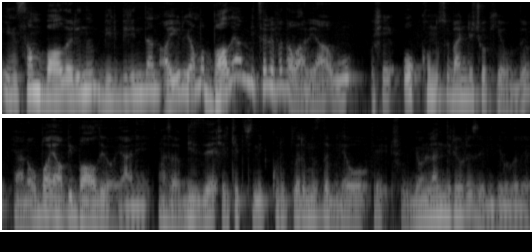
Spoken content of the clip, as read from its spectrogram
insan bağlarını birbirinden ayırıyor ama bağlayan bir tarafı da var ya. O şey o konusu bence çok iyi oldu. Yani o bayağı bir bağlıyor. Yani mesela biz de şirket içindeki gruplarımızda bile o işte şu yönlendiriyoruz ya videoları.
